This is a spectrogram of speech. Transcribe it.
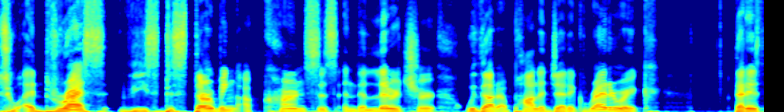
to address these disturbing occurrences in the literature without apologetic rhetoric. That is,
